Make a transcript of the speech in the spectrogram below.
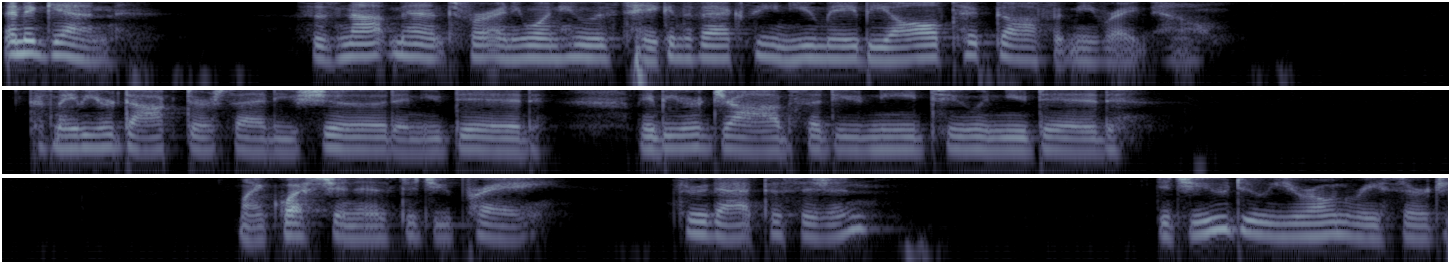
And again, this is not meant for anyone who has taken the vaccine. You may be all ticked off at me right now. Because maybe your doctor said you should and you did. Maybe your job said you need to and you did. My question is Did you pray through that decision? Did you do your own research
